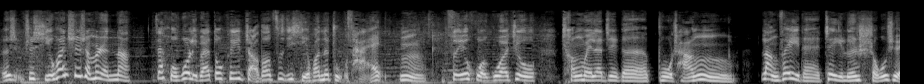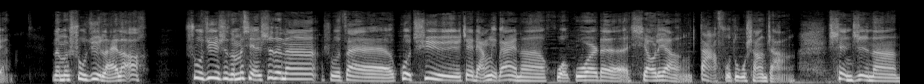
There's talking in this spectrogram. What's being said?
呃，就喜欢吃什么人呢，在火锅里边都可以找到自己喜欢的主材。嗯，所以火锅就成为了这个补偿浪费的这一轮首选。那么数据来了啊。数据是怎么显示的呢？说在过去这两个礼拜呢，火锅的销量大幅度上涨，甚至呢，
